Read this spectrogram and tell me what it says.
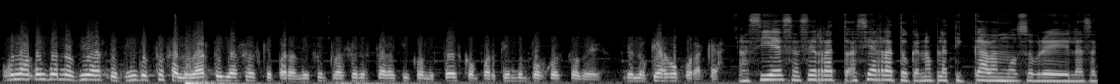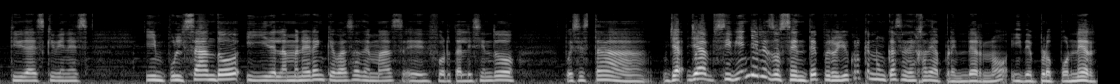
Hola, muy buenos días. Pues un gusto saludarte. Ya sabes que para mí es un placer estar aquí con ustedes compartiendo un poco esto de, de lo que hago por acá. Así es, hace rato, hacía rato que no platicábamos sobre las actividades que vienes impulsando y de la manera en que vas además eh, fortaleciendo pues esta, ya, ya, si bien ya eres docente, pero yo creo que nunca se deja de aprender, ¿no? Y de proponer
